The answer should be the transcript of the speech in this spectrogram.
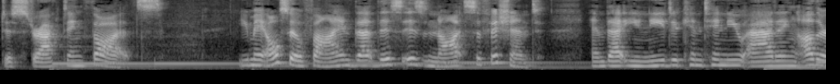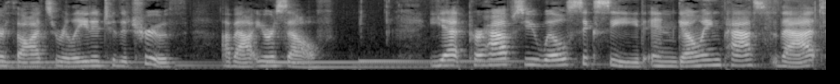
distracting thoughts. You may also find that this is not sufficient and that you need to continue adding other thoughts related to the truth about yourself. Yet perhaps you will succeed in going past that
